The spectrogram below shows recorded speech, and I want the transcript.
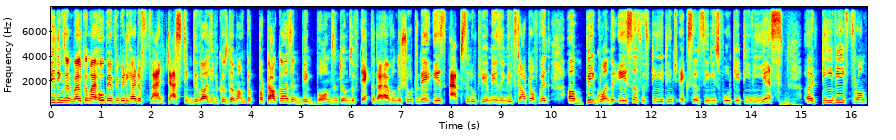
Greetings and welcome. I hope everybody had a fantastic Diwali because the amount of patakas and big bombs in terms of tech that I have on the show today is absolutely amazing. We'll start off with a big one, the Acer 58-inch XL Series 4K TV. Yes, a TV from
